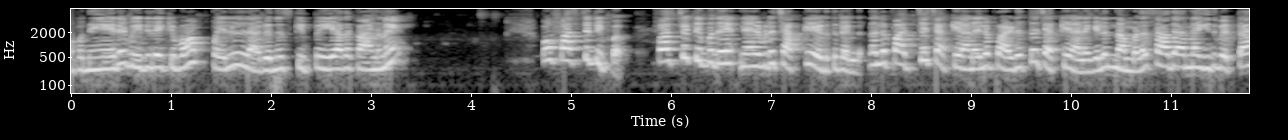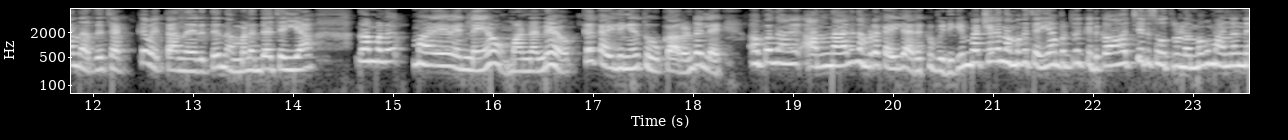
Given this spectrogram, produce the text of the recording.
അപ്പോൾ നേരെ വീട്ടിലേക്ക് പോകാം അപ്പോൾ എല്ലാവരും ഒന്ന് സ്കിപ്പ് ചെയ്യാതെ കാണണേ. അപ്പോൾ ഫസ്റ്റ് ടിപ്പ് ഫസ്റ്റ് ടിപ്പ് ദേ ഞാനിവിടെ ചക്ക എടുത്തിട്ടുണ്ട്. നല്ല പച്ച ചക്കയാണെങ്കിലും പഴുത്ത ചക്കയാണെങ്കിലും നമ്മൾ സാധാരണ ഇത് വെട്ടാൻ നേരത്ത് ചക്ക വെട്ടാൻ നേരത്ത് നമ്മൾ എന്താ ചെയ്യുക നമ്മൾ മഴ എണ്ണയോ മണ്ണെണ്ണയോ ഒക്കെ കയ്യിലിങ്ങനെ തൂക്കാറുണ്ട് അല്ലേ? അപ്പോൾ അന്നാലും നമ്മുടെ കയ്യിൽ അരക്ക് പിടിക്കും. പക്ഷേ നമുക്ക് ചെയ്യാൻ പറ്റുന്ന കിടക്കാച്ചൊരു സൂത്രമുണ്ട് നമുക്ക് മണ്ണെണ്ണ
